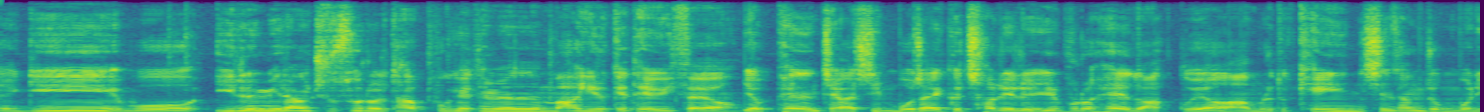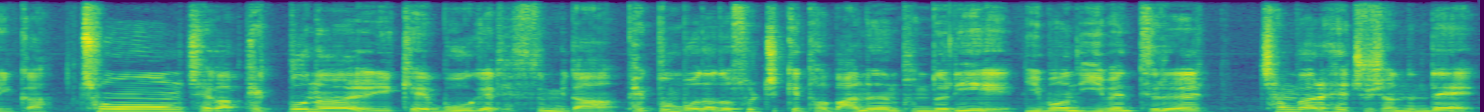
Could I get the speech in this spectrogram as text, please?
여기 뭐 이름이랑 주소를 다 보게 되면 막 이렇게 되어 있어요. 옆에는 제가 지금 모자이크 처리를 일부러 해 놨고요. 아무래도 개인 신상 정보니까. 총 제가 100분을 이렇게 모으게 됐습니다. 100분보다도 솔직히 더 많은 분들이 이번 이벤트를 참가를 해 주셨는데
